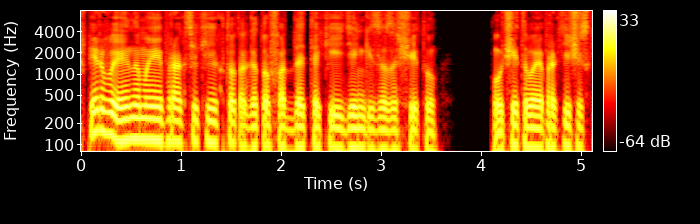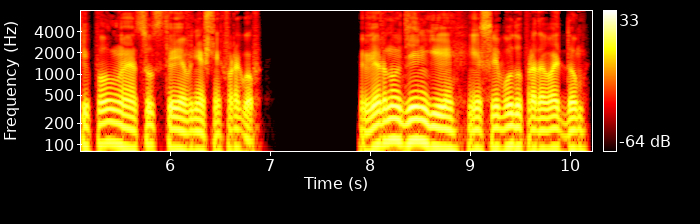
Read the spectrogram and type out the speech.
«Впервые на моей практике кто-то готов отдать такие деньги за защиту, учитывая практически полное отсутствие внешних врагов». «Верну деньги, если буду продавать дом»,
